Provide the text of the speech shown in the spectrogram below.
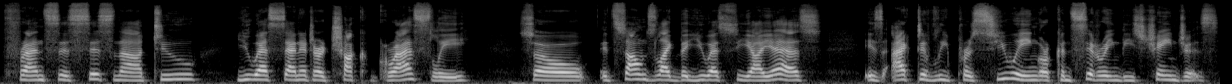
Francis Cissna, to U.S. Senator Chuck Grassley. So it sounds like the USCIS is actively pursuing or considering these changes.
